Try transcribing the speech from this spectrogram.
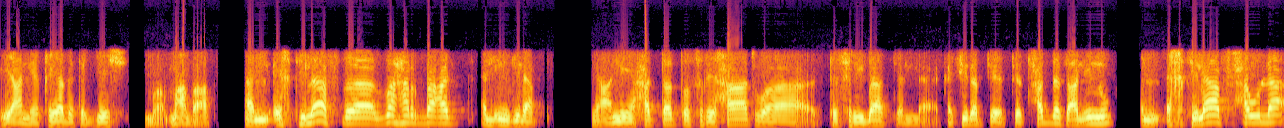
ويعني قيادة الجيش مع بعض. الاختلاف ظهر بعد الانقلاب. يعني حتى التصريحات والتسريبات الكثيرة تتحدث عن إنه الاختلاف حول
